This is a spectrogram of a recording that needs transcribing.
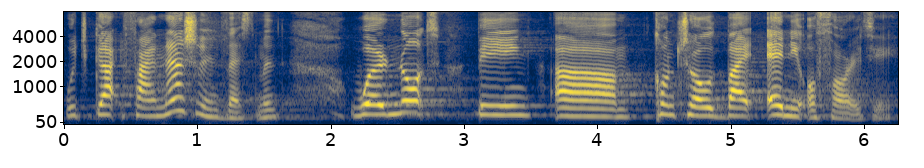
which guide financial investment, were not being um, controlled by any authority.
